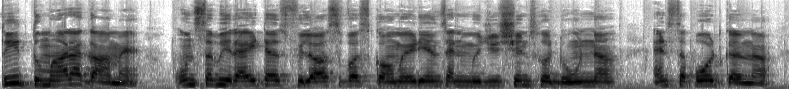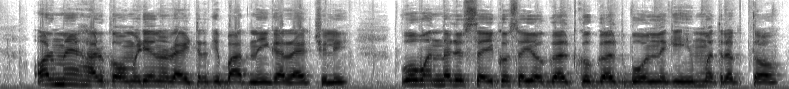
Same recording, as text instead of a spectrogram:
तो ये तुम्हारा काम है उन सभी writers philosophers comedians and musicians को ढूंढना एंड सपोर्ट करना और मैं हर कॉमेडियन और राइटर की बात नहीं कर रहा एक्चुअली वो बंदा जो सही को सही और गलत को गलत बोलने की हिम्मत रखता हो,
